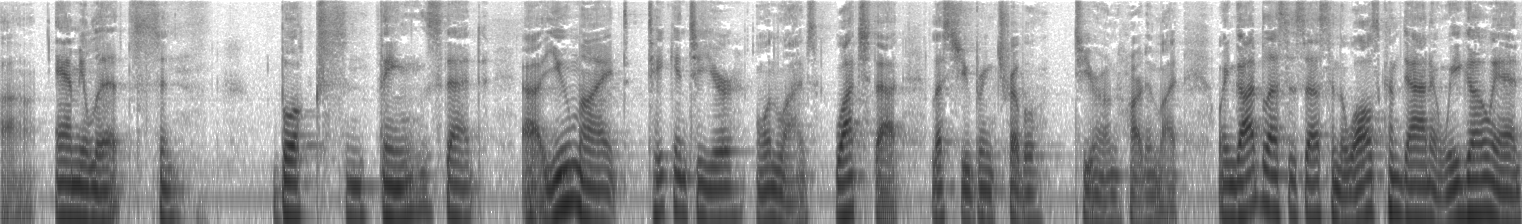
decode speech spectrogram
uh, amulets and books and things that uh, you might take into your own lives. Watch that, lest you bring trouble to your own heart and life. When God blesses us and the walls come down and we go in,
